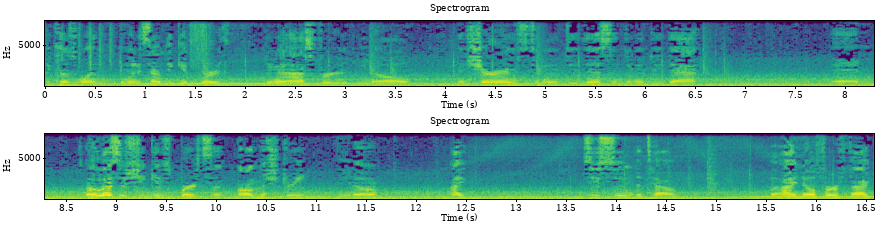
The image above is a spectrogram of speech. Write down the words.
because when when it's time to give birth, they're gonna ask for you know insurance. They're gonna do this and they're gonna do that, and unless if she gives birth on the street, you know, I too soon to tell. But I know for a fact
